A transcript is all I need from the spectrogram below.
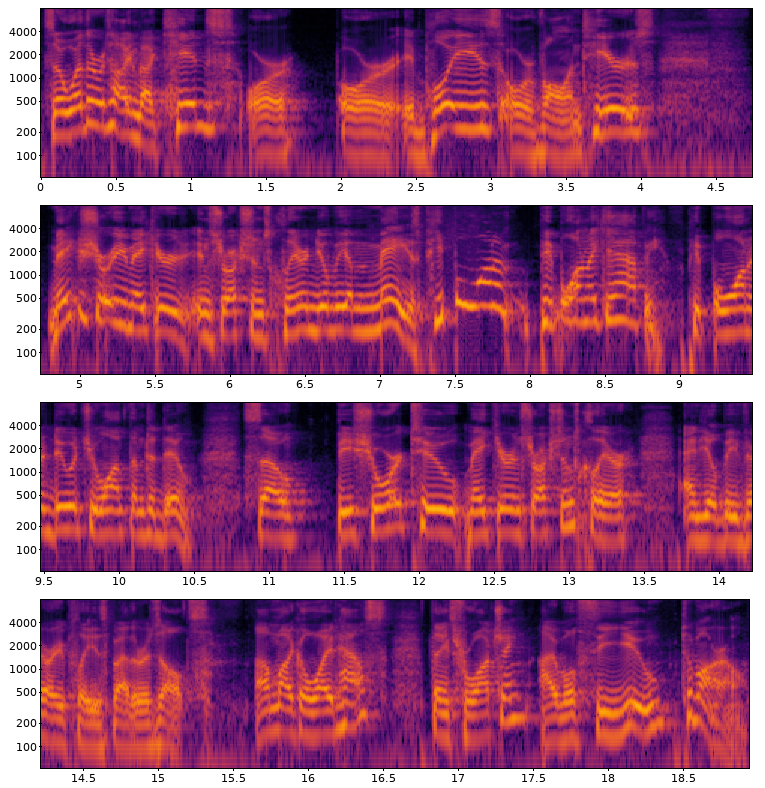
So, whether we're talking about kids or, or employees or volunteers, make sure you make your instructions clear and you'll be amazed. People want to people want to make you happy. People want to do what you want them to do. So, be sure to make your instructions clear and you'll be very pleased by the results. I'm Michael Whitehouse. Thanks for watching. I will see you tomorrow.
